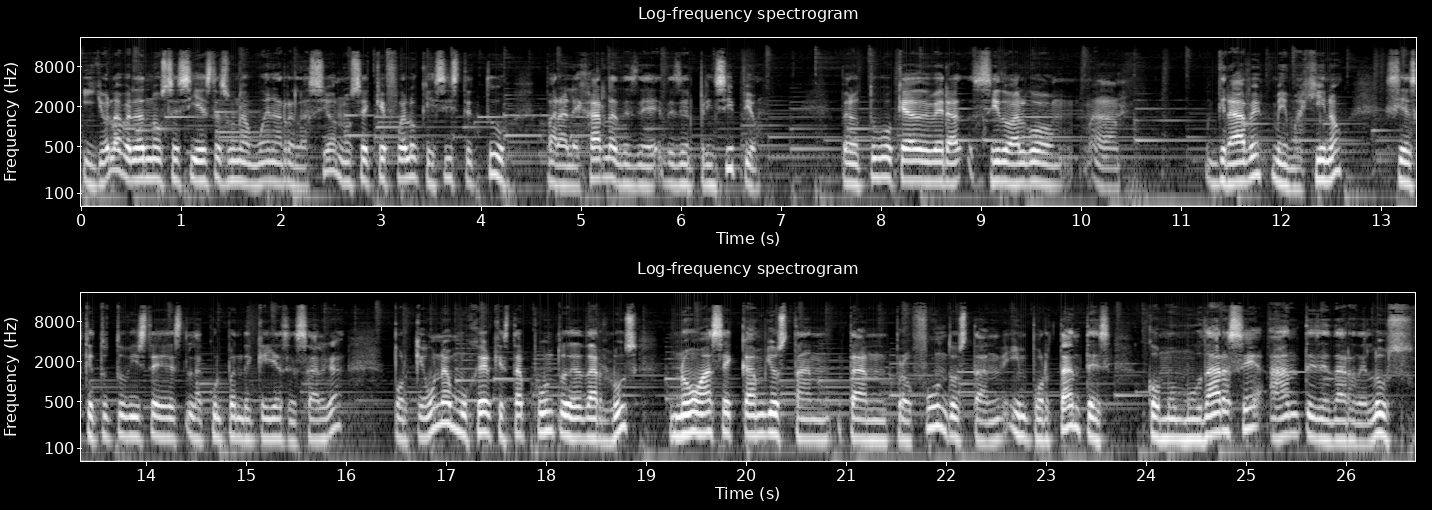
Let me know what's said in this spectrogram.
Y yo la verdad no sé si esta es una buena relación, no sé qué fue lo que hiciste tú para alejarla desde, desde el principio. Pero tuvo que haber sido algo ah, grave, me imagino, si es que tú tuviste la culpa de que ella se salga, porque una mujer que está a punto de dar luz no hace cambios tan, tan profundos, tan importantes como mudarse antes de dar de luz.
